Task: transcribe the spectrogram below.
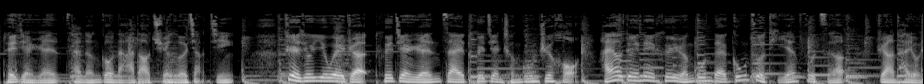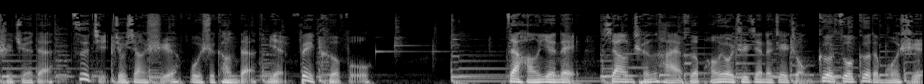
推荐人才能够拿到全额奖金。这也就意味着，推荐人在推荐成功之后，还要对内推员工的工作体验负责，这让他有时觉得自己就像是富士康的免费客服。在行业内，像陈海和朋友之间的这种各做各的模式，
